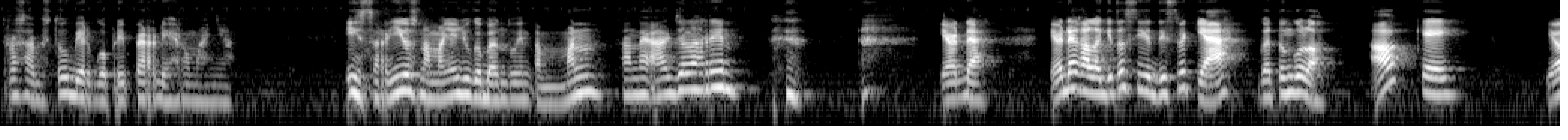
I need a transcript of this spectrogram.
Terus habis itu biar gue prepare deh rumahnya. Ih serius namanya juga bantuin temen, santai aja lah Rin. ya udah, ya udah kalau gitu see you this week ya. Gue tunggu loh. Oke. Yo,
